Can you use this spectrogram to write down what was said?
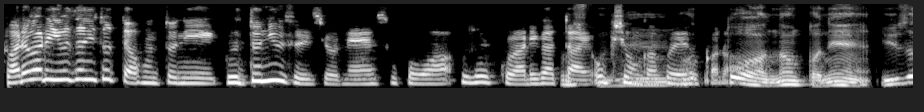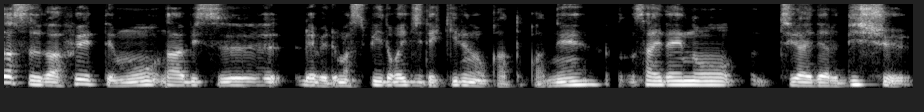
我々ユーザーにとっては本当にグッドニュースですよね、そこは。すごくありがたい。オプションが増えるからあと。はなんかね、ユーザー数が増えてもサービスレベル、まあ、スピードが維持できるのかとかね、最大の違いであるディッシュ、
